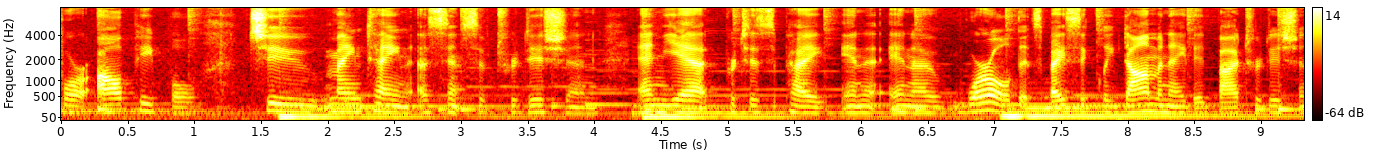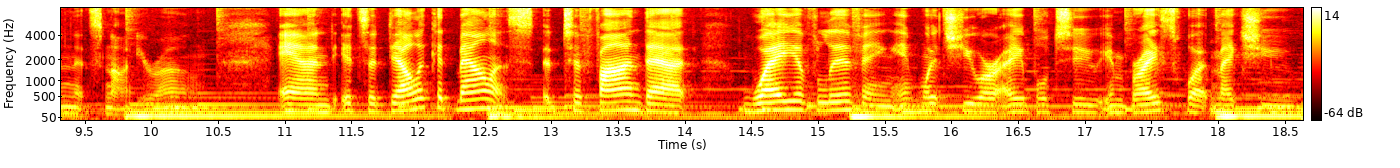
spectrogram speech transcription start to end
for all people to maintain a sense of tradition and yet participate in a, in a world that's basically dominated by tradition that's not your own. And it's a delicate balance to find that way of living in which you are able to embrace what makes you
